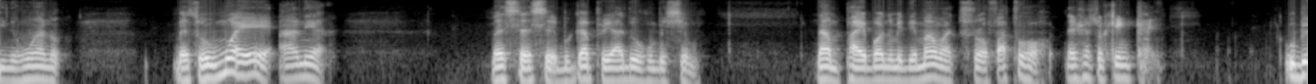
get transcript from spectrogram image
yi ne ho ano. Bɛsɛ ɔmu a yɛyɛ ane a mɛsrɛsrɛ buga pere ade ɔho bɛhyɛ mu. na mpaebɔ no mede ma wa twerɛ fa to hɔ na hwɛ so kenkan. Wobɛ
